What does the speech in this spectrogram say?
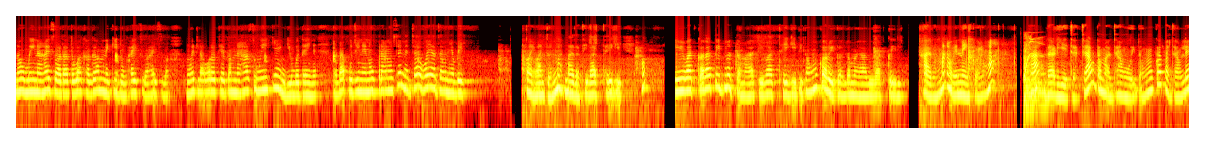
નવ મહિના હાંસવા હતા તો આખા ગામને કીધું, હાંસવા હાંસવા. હું એટલા વર્ષથી તમને હાસું એ ક્યાં ગયું બધાને બાપુજીને એનું ઉપરાણું છે ને જાઓ વયા જાઓ ને બે કંઈ વાંધો નહીં મારાથી વાત થઈ ગઈ. હં એવી વાત કરાતી જ નથી. તમારાથી વાત થઈ ગઈ હતી તો હું કરી ગઈ? તમે આવી વાત કરી. સારું માં હવે નહીં કરો હા. હા? દાડીએ જા જાઓ તમારે જાવું હોય તો હું કરવા જાઉં. લે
